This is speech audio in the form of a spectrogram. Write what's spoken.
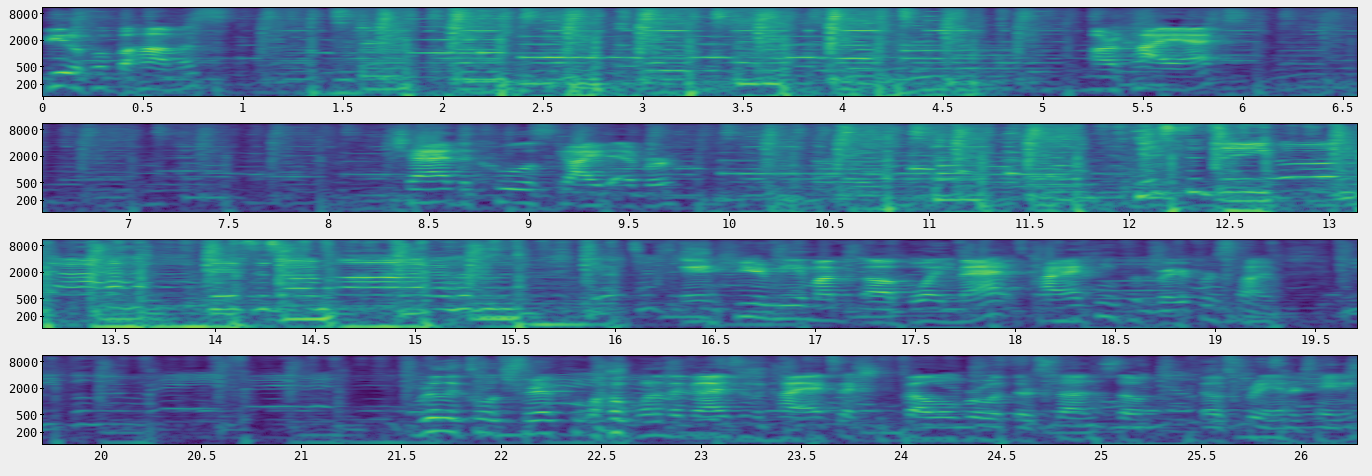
Beautiful Bahamas. Our kayaks. Chad, the coolest guide ever. Listen to your. This is our motto. Your time to And here, me and my uh, boy Matt kayaking for the very first time. Really cool trip. One of the guys in the kayaks actually fell over with their son, so that was pretty entertaining.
